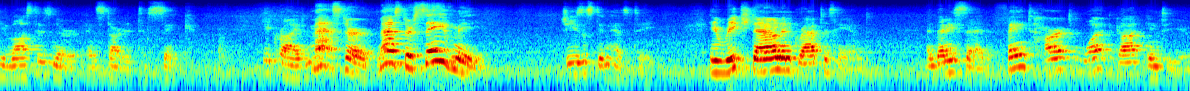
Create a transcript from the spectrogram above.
he lost his nerve and started to sink. He cried, Master, Master, save me! Jesus didn't hesitate. He reached down and grabbed his hand. And then he said, Faint heart, what got into you?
